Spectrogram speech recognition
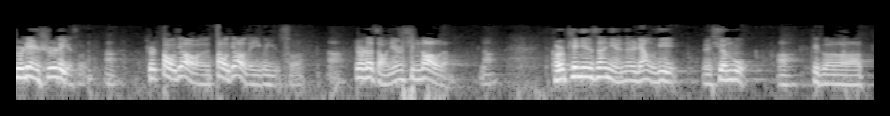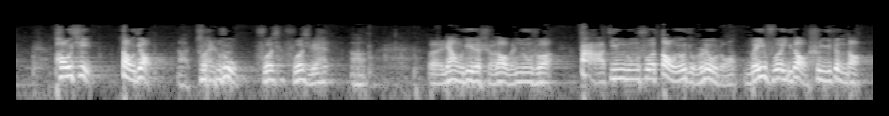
就是练诗的意思，啊，就是道教道教的一个语词，啊，就是他早年是信道的，啊，可是天监三年呢，梁武帝呃宣布啊，这个抛弃道教。啊，转入佛佛学啊，呃，梁武帝的舍道文中说，大经中说道有九十六种，唯佛一道是于正道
